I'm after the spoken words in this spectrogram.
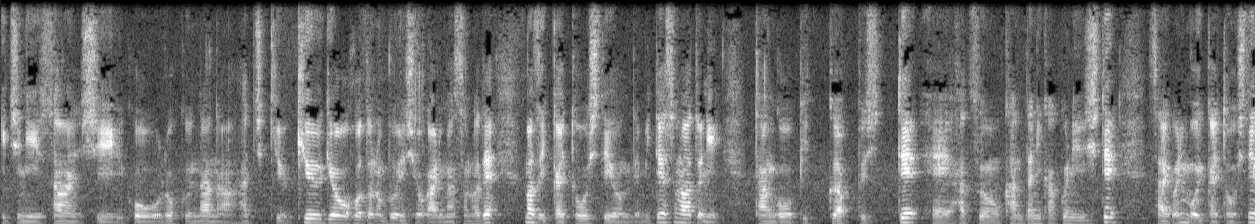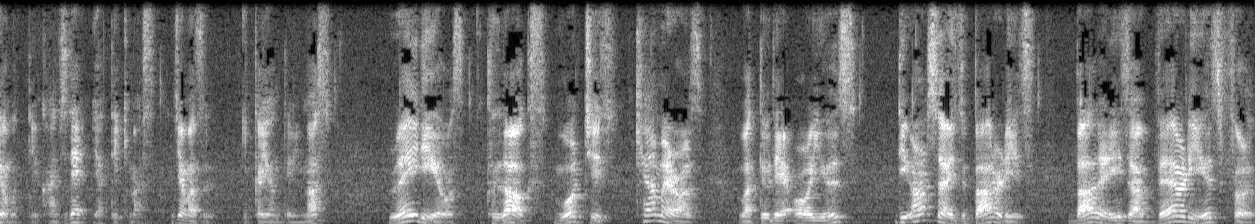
123456789行ほどの文章がありますのでまず1回通して読んでみてその後に単語をピックアップして、えー、発音を簡単に確認して最後にもう1回通して読むっていう感じでやっていきますじゃあまず1回読んでみます Radios, clocks, watches, cameras What do they all use? The answer is batteries Batteries are very useful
